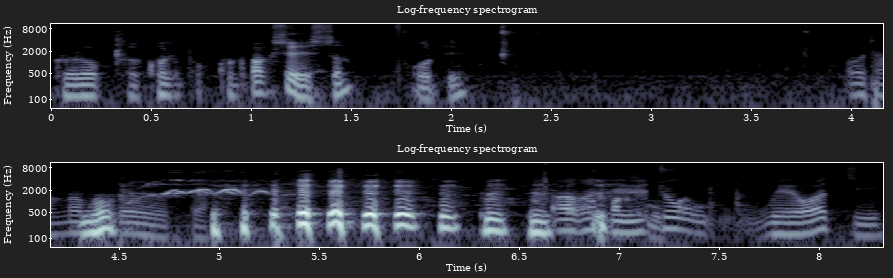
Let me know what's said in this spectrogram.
그러, 그, 거기, 거기 박스에 있음? 어디? 어 잠깐만 뭐? 떨어졌다. 아 근데 이쪽 왜 왔지?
